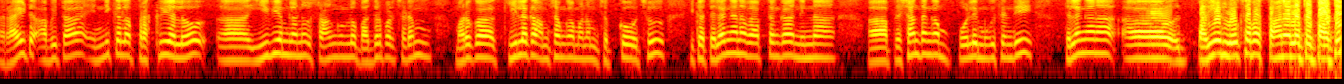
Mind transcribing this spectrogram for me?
రైట్ అబిత ఎన్నికల ప్రక్రియలో ఈవీఎంలను స్ట్రాంగ్ రూమ్లో భద్రపరచడం మరొక కీలక అంశంగా మనం చెప్పుకోవచ్చు. ఇక తెలంగాణ వ్యాప్తంగా నిన్న ప్రశాంతంగా పోలి ముగిసింది. తెలంగాణ పదిహేడు లోక్సభ స్థానాలతో పాటు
